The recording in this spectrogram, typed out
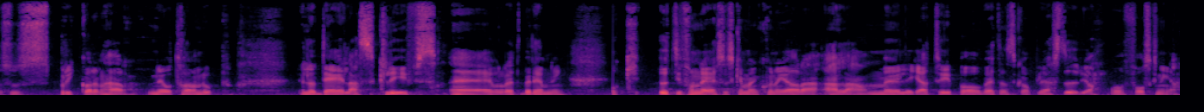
så spricker den här neutronen upp eller delas, klyvs är väl rätt benämning. Och utifrån det så ska man kunna göra alla möjliga typer av vetenskapliga studier och forskningar.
